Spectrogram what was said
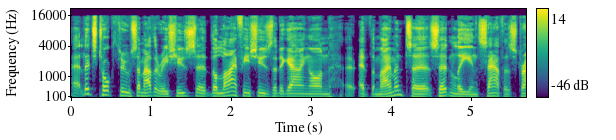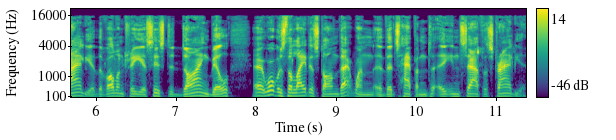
Uh, let's talk through some other issues, uh, the life issues that are going on uh, at the moment. Uh, certainly in South Australia, the voluntary assisted dying bill. Uh, what was the latest on that one uh, that's happened in South Australia?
